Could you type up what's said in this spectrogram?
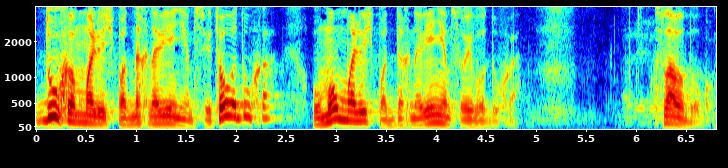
Духом молюсь под вдохновением Святого Духа, умом молюсь под вдохновением своего Духа. Слава Богу.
